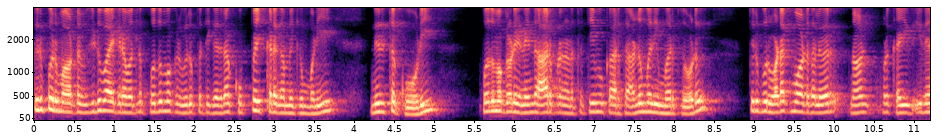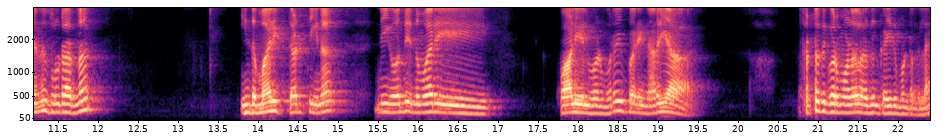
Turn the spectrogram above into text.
திருப்பூர் மாவட்டம் இடுவாய் கிராமத்தில் பொதுமக்கள் விருப்பத்துக்கு எதிராக குப்பை கிடங்கு அமைக்கும் பணி நிறுத்த கோரி பொதுமக்களோடு இணைந்து ஆர்ப்பாட்டம் நடத்த திமுக அரசு அனுமதி மறுத்ததோடு திருப்பூர் வடக்கு மாவட்ட தலைவர் நான் கைது இது என்ன சொல்கிறாருன்னா இந்த மாதிரி தடுத்தீங்கன்னா நீங்கள் வந்து இந்த மாதிரி பாலியல் வன்முறை இப்போ நீ நிறையா சட்டத்துக்கு வருமானாலும் அதுவும் கைது பண்ணுறதில்ல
